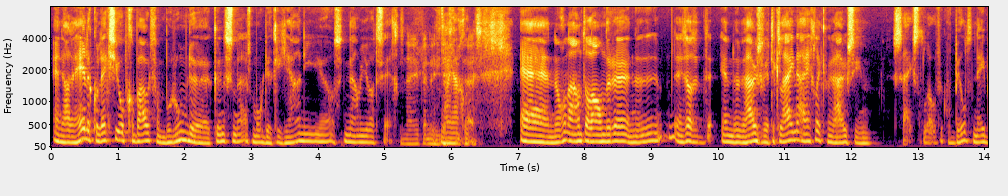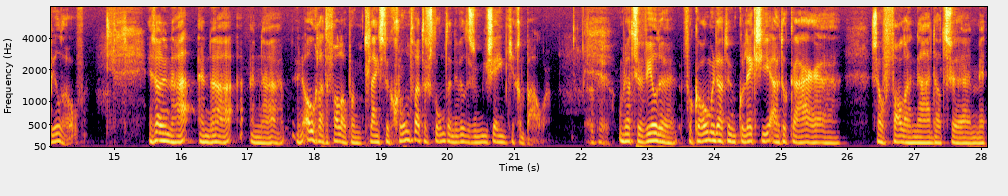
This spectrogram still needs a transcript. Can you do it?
en hij had een hele collectie opgebouwd van beroemde kunstenaars. Modigliani, als die naam je wat zegt. Nee, ik ben er niet Nou echt ja, in goed. thuis. En nog een aantal anderen. En, en, dat, en hun huis werd te klein eigenlijk. Hun huis in Zeist, geloof ik. Of Beeld, nee, Beeldhoven. En ze hadden een, een, eh, een, eh, een oog laten vallen op een klein stuk grond wat er stond. En daar wilden ze een museumtje gaan bouwen. Omdat ze wilden voorkomen dat hun collectie uit elkaar eh, zou vallen nadat ze, met,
